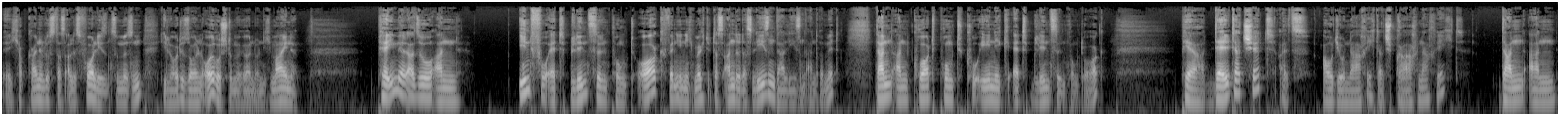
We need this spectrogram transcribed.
Ich habe keine Lust, das alles vorlesen zu müssen. Die Leute sollen eure Stimme hören und nicht meine. Per E-Mail also an info@blinzeln.org, wenn ihr nicht möchtet, dass andere das lesen, da lesen andere mit. Dann an cord.koenig@blinzeln.org. Per Delta Chat als Audionachricht, als Sprachnachricht, dann an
